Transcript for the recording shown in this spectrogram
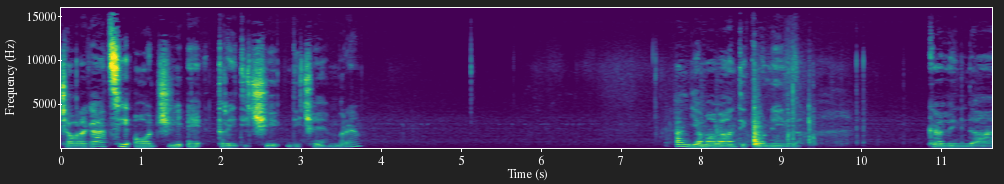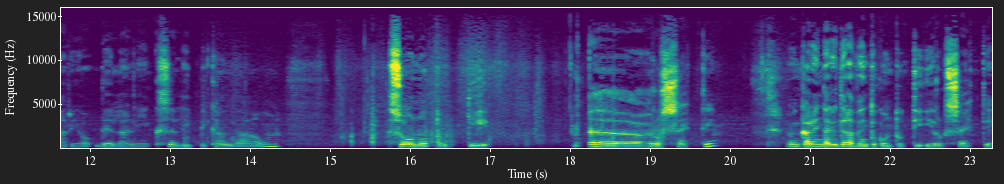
Ciao ragazzi, oggi è 13 dicembre. Andiamo avanti con il calendario della NYX Lippy Countdown. Sono tutti eh, rossetti. È un calendario dell'avvento con tutti i rossetti.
